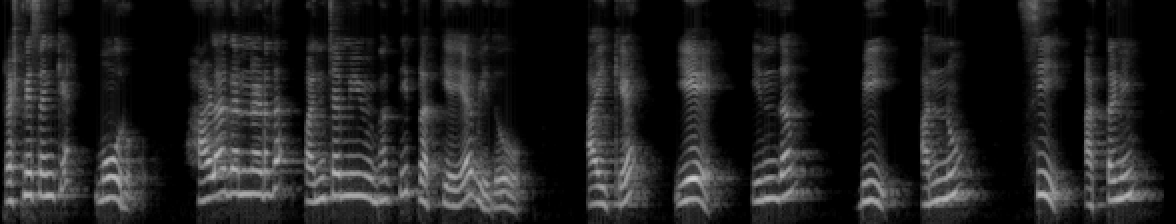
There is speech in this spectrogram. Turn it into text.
ಪ್ರಶ್ನೆ ಸಂಖ್ಯೆ ಮೂರು. ಹಳಗನ್ನಡದ ಪಂಚಮಿ ವಿಭಕ್ತಿ ಪ್ರತ್ಯಯವಿದು. ಆಯ್ಕೆ ಎ, ಇಂದಂ, ಬಿ, ಅನ್ನು, ಸಿ, ಅತ್ತಣಿಂ,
